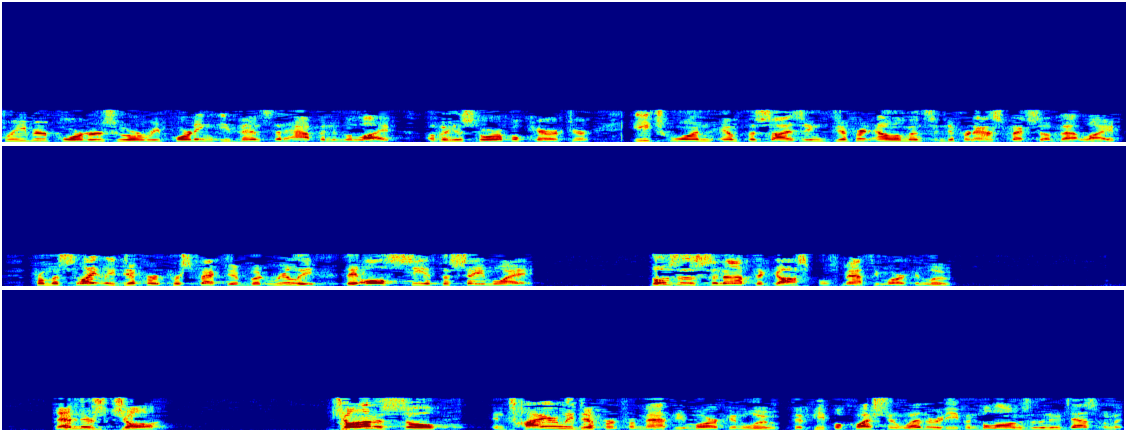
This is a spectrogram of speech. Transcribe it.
three reporters who are reporting events that happened in the life of a historical character, each one emphasizing different elements and different aspects of that life from a slightly different perspective, but really they all see it the same way. Those are the synoptic gospels, Matthew, Mark, and Luke. Then there's John. John is so entirely different from Matthew, Mark, and Luke that people question whether it even belongs in the New Testament.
